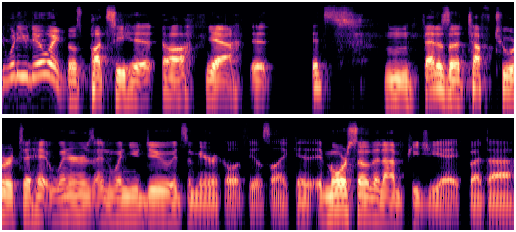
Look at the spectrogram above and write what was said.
What are you doing? those putts he hit. Oh yeah, it it's hmm, that is a tough tour to hit winners, and when you do, it's a miracle. It feels like it, it- more so than on PGA. But uh,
